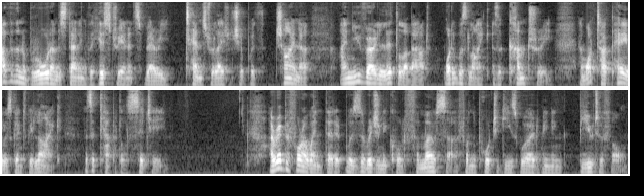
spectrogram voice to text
other than a broad understanding of the history and its very tense relationship with China, I knew very little about what it was like as a country and what Taipei was going to be like as a capital city. I read before I went that it was originally called Formosa from the Portuguese word meaning beautiful.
